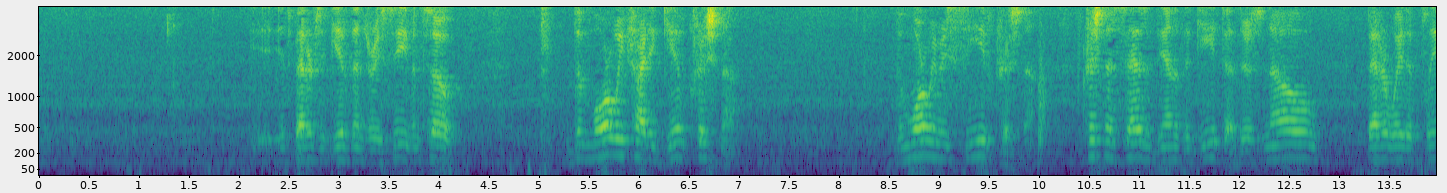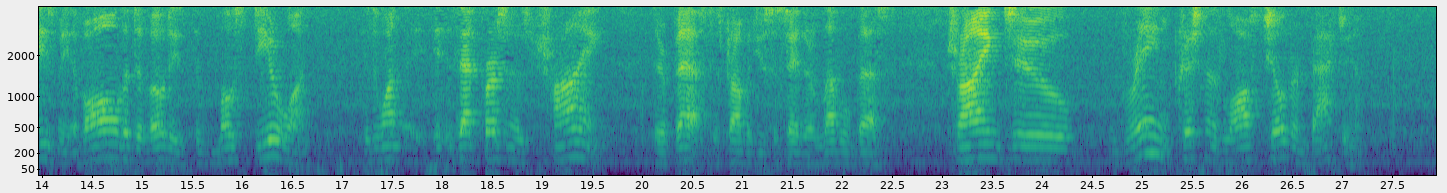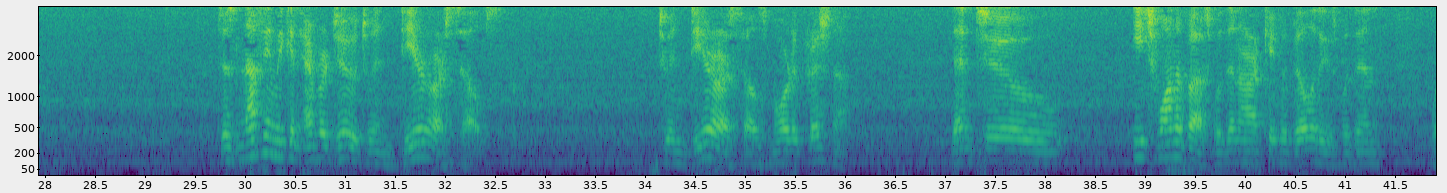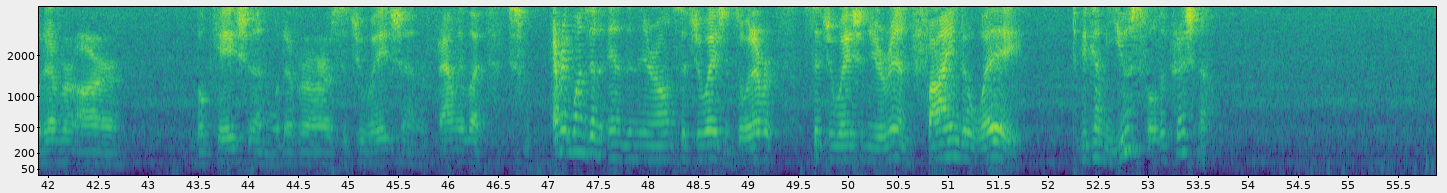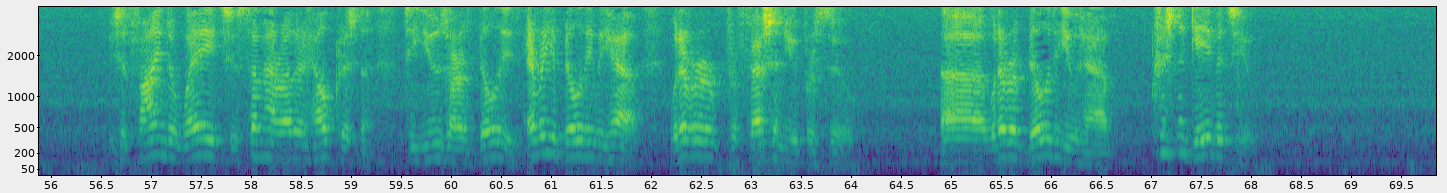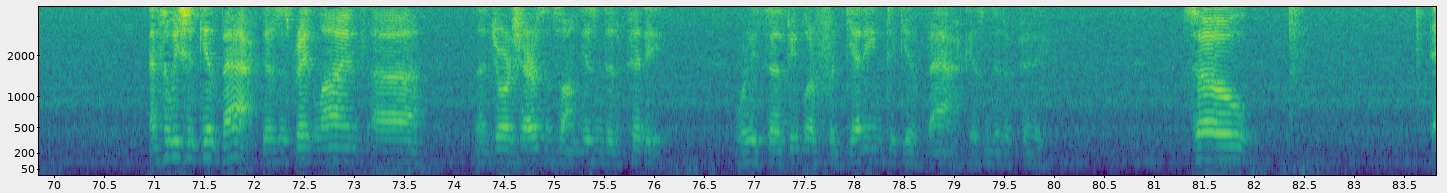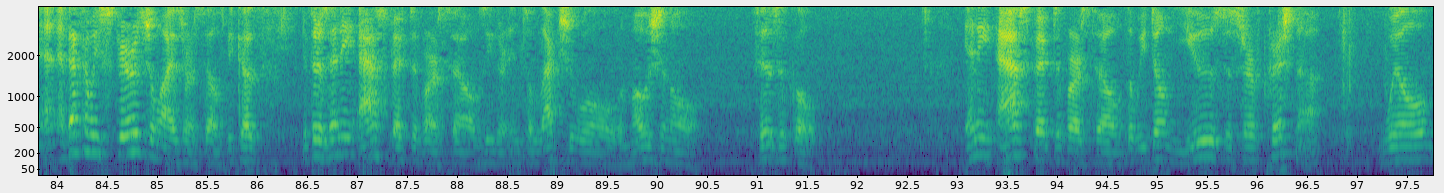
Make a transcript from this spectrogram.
It's better to give than to receive. And so, the more we try to give Krishna, the more we receive Krishna. Krishna says at the end of the Gita, there's no better way to please me? Of all the devotees, the most dear one is one is that person who's trying their best, as Prabhupada used to say, their level best, trying to bring Krishna's lost children back to him. There's nothing we can ever do to endear ourselves, to endear ourselves more to Krishna than to each one of us within our capabilities, within whatever our vocation, whatever our situation or family life. Just everyone's in, in, in, their own situation. So whatever situation you're in, find a way to become useful to Krishna. We should find a way to somehow or other help Krishna, to use our abilities, every ability we have, whatever profession you pursue, uh, whatever ability you have, Krishna gave it to you. And so we should give back. There's this great line, uh, the George Harrison song, Isn't It a Pity? Where he says, People are forgetting to give back. Isn't it a pity? So, and, and that's how we spiritualize ourselves because if there's any aspect of ourselves, either intellectual, emotional, physical, any aspect of ourselves that we don't use to serve Krishna will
